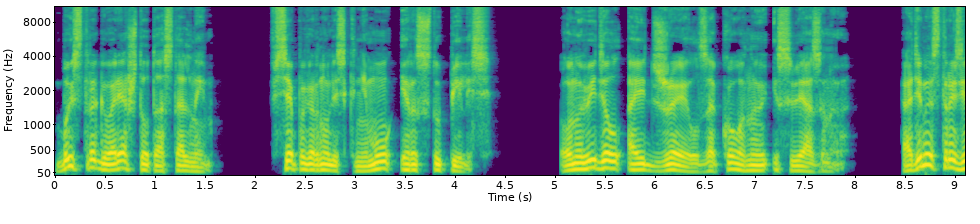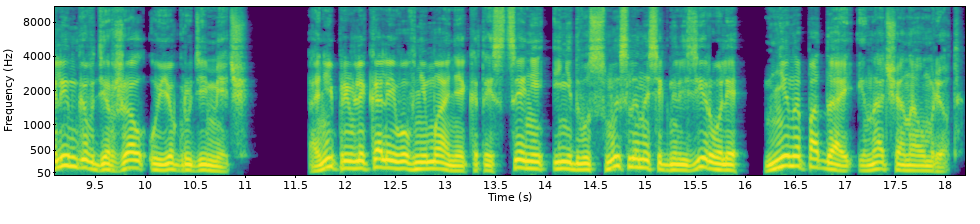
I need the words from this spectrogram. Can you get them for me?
быстро говоря что-то остальным. Все повернулись к нему и расступились. Он увидел Айджейл, закованную и связанную. Один из тразелингов держал у ее груди меч. Они привлекали его внимание к этой сцене и недвусмысленно сигнализировали «Не нападай, иначе она умрет».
